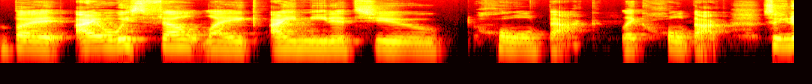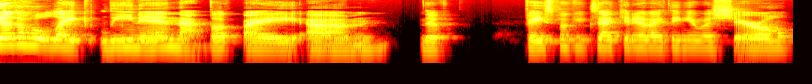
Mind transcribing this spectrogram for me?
but I always felt like I needed to hold back like hold back. So you know the whole like lean in that book by um the Facebook executive I think it was Sheryl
